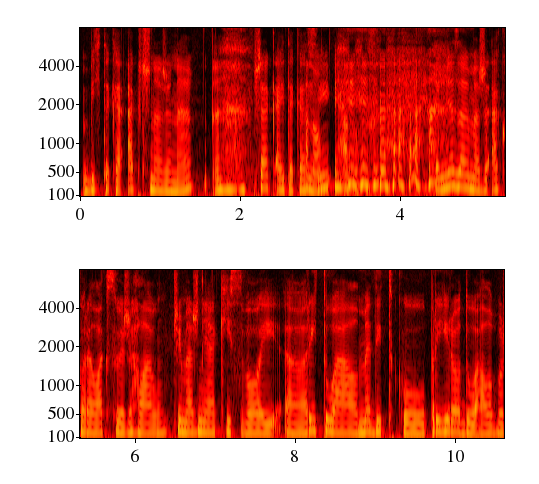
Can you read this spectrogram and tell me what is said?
byť taká akčná žena, však aj taká ano, si. Ano. tak mňa zaujíma, že ako relaxuješ hlavu. Či máš nejaký svoj svoj uh, rituál, meditku, prírodu, alebo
